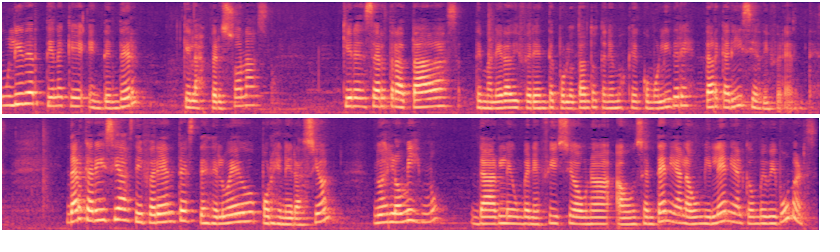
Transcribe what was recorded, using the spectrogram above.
un líder tiene que entender que las personas quieren ser tratadas de manera diferente, por lo tanto tenemos que como líderes dar caricias diferentes. Dar caricias diferentes, desde luego, por generación, no es lo mismo darle un beneficio a, una, a un centennial, a un millennial, que a un baby boomers.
